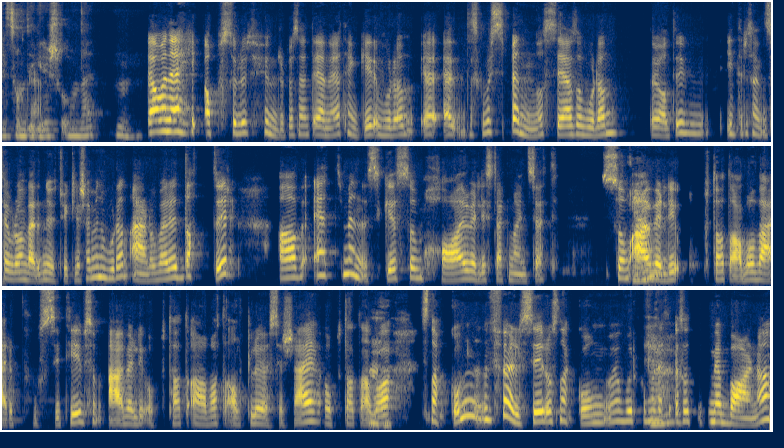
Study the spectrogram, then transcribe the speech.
Litt sånn digresjon der. Mm. Ja, men jeg er absolutt 100% enig. Jeg tenker hvordan, jeg, Det skal bli spennende å se. altså hvordan, Det er jo alltid interessant å se hvordan verden utvikler seg, men hvordan er det å være datter av et menneske som har veldig sterkt mindset? Som er veldig opptatt av å være positiv, som er veldig opptatt av at alt løser seg. Opptatt av å snakke om følelser og snakke om hvor kommer Ja. dette, altså, med barna.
